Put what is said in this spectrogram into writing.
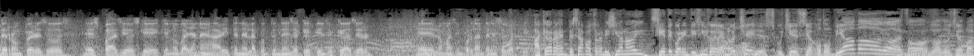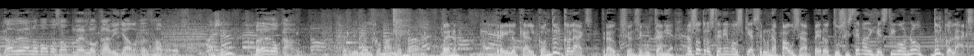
de romper esos espacios que, que nos vayan a dejar y tener la contundencia que pienso que va a ser eh, lo más importante en este partido. ¿A qué horas empezamos transmisión hoy? 7.45 de la noche. Escuchencia colombiana, estamos hablando de Sherman Cárdenas, nos vamos a un breve local y ya lo cansamos. ¿Ah, sí? Breve local. Perdimos el comando, perdón. Bueno, Bray Local con Dulcolax, traducción simultánea. Nosotros tenemos que hacer una pausa, pero tu sistema digestivo no. Dulcolax,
